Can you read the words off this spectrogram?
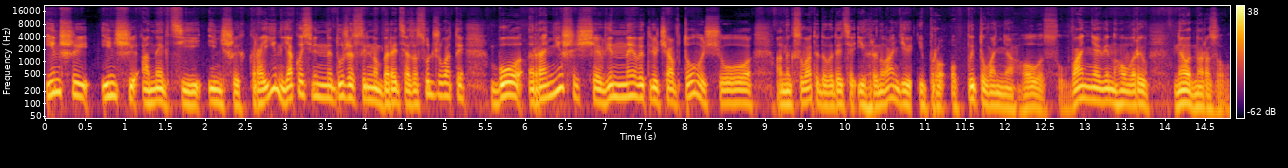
інші, інші анексії інших країн якось він не дуже сильно береться засуджувати, бо раніше ще він не виключав того, що анексувати доведеться і Гренландію, і про опитування голосування він говорив неодноразово.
